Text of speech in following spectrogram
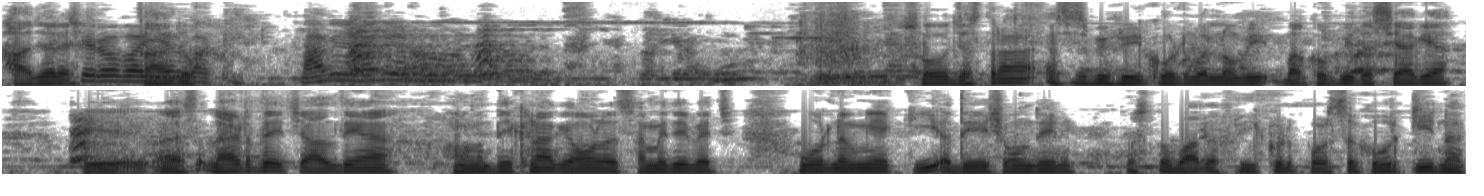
ਹਾਜ਼ਰ ਹੈ ਤਾਂ ਜੋ ਸੋ ਜਿਸ ਤਰ੍ਹਾਂ ਐਸਐਸਪੀ ਫਰੀਦਕੋਟ ਵੱਲੋਂ ਵੀ ਬਾਖੂਬੀ ਦੱਸਿਆ ਗਿਆ ਤੇ ਅਲਰਟ ਦੇ ਚੱਲਦਿਆਂ ਹੁਣ ਦੇਖਣਾ ਕਿ ਆਉਣ ਵਾਲੇ ਸਮੇਂ ਦੇ ਵਿੱਚ ਹੋਰ ਨਵੀਆਂ ਕੀ ਆਦੇਸ਼ ਆਉਂਦੇ ਨੇ, ਉਸ ਤੋਂ ਬਾਅਦ ਫਰੀਦਕੋਟ ਪੁਲਿਸ ਹੋਰ ਕੀ ਨਾ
